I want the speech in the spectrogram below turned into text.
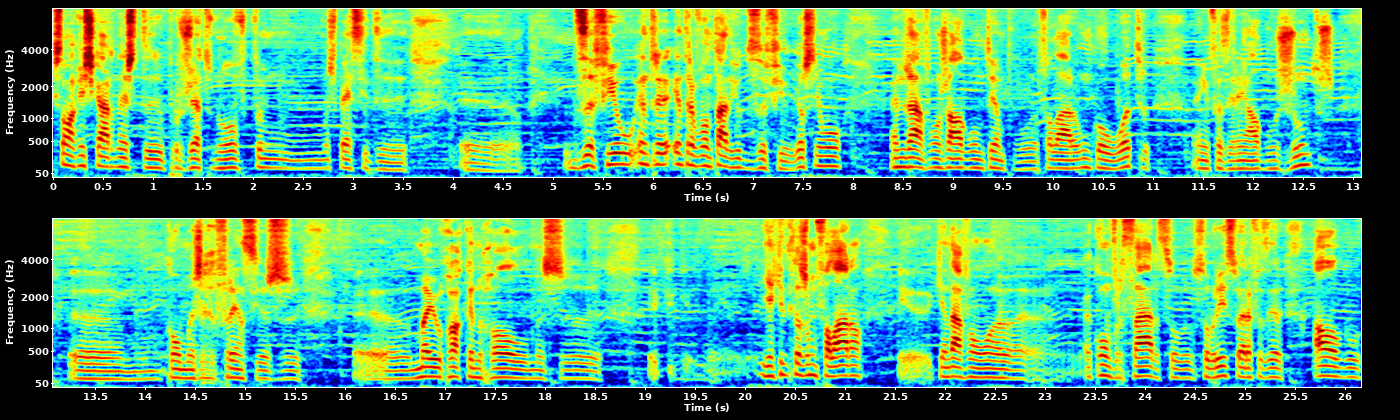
estão a arriscar neste projeto novo, que foi uma espécie de eh, desafio entre, entre a vontade e o desafio. Eles tinham, andavam já há algum tempo a falar um com o outro, em fazerem alguns juntos, eh, com umas referências eh, meio rock and roll, mas e aquilo que eles me falaram que andavam a, a conversar sobre, sobre isso era fazer algo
